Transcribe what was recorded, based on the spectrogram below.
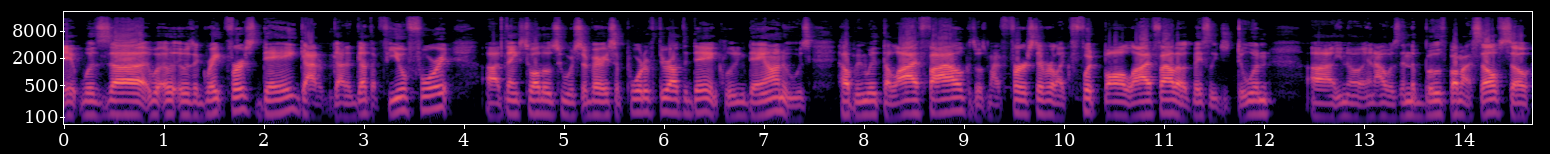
It was uh, it was a great first day. Got got got the feel for it. Uh, thanks to all those who were so very supportive throughout the day, including Dejan, who was helping with the live file because it was my first ever like football live file. That was basically just doing, uh, you know, and I was in the booth by myself. So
